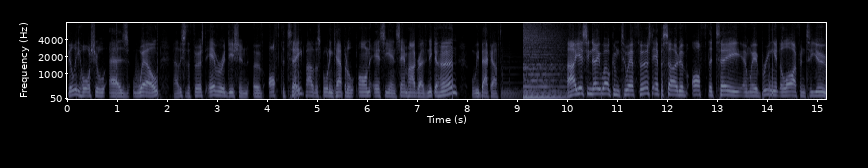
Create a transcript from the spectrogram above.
Billy Horschel as well. Uh, this is the first ever edition of Off the Tee, part of the Sporting Capital on SEN. Sam Hargreaves, Nick O'Hern will be back after. Uh, yes, indeed. Welcome to our first episode of Off the Tee, and we're bringing it to life and to you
